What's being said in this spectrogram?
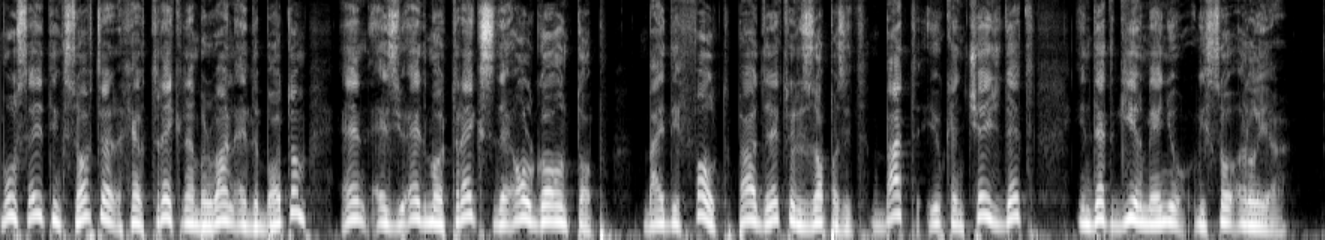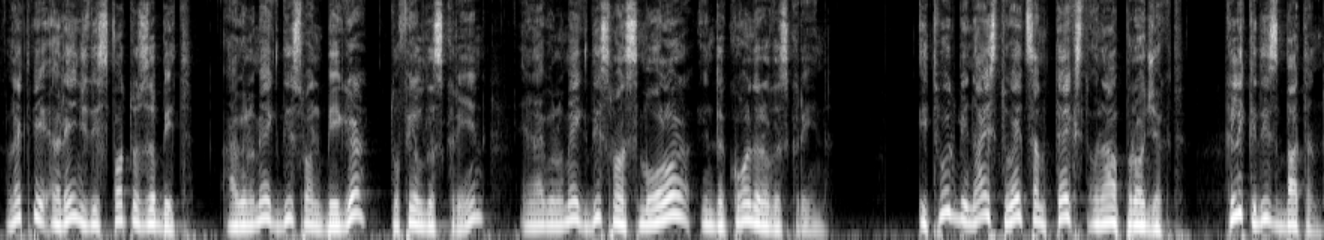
Most editing software have track number 1 at the bottom and as you add more tracks they all go on top. By default Power Director is opposite, but you can change that in that gear menu we saw earlier. Let me arrange these photos a bit. I will make this one bigger to fill the screen and I will make this one smaller in the corner of the screen. It would be nice to add some text on our project. Click this button.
